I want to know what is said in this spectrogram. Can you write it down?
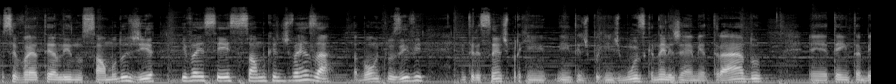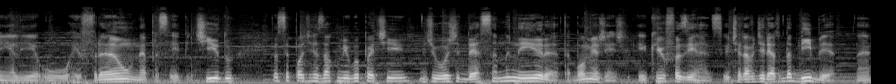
Você vai até ali no Salmo do dia e vai ser esse salmo que a gente vai rezar, tá bom? Inclusive, interessante para quem entende um pouquinho de música, né? Ele já é metrado, é, tem também ali o refrão, né, para ser repetido. Então você pode rezar comigo a partir de hoje dessa maneira, tá bom, minha gente? E o que eu fazia antes? Eu tirava direto da Bíblia, né?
